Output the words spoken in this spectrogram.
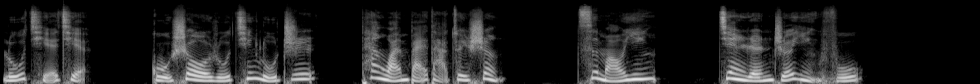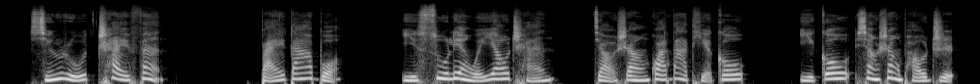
卢且且，骨瘦如青卢枝，探丸白打最胜；刺毛鹰，见人者引伏，形如菜饭；白搭波，以素链为腰缠，脚上挂大铁钩，以钩向上抛掷，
